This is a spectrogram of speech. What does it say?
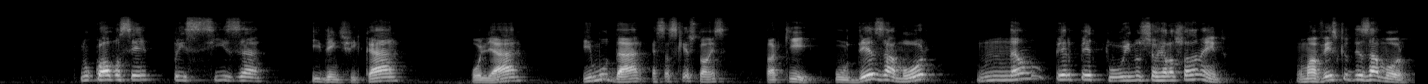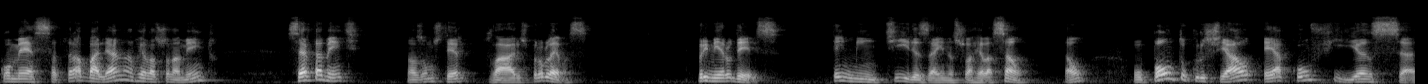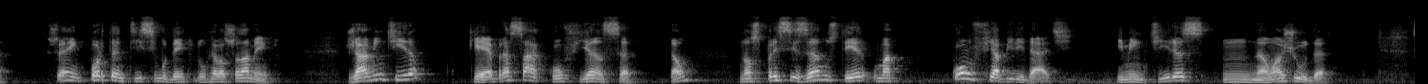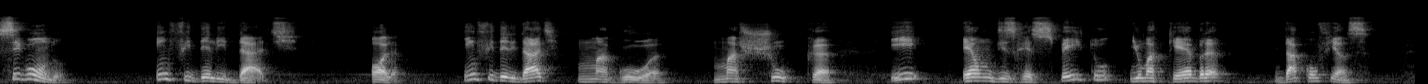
no qual você precisa identificar, olhar e mudar essas questões para que o desamor não perpetue no seu relacionamento. Uma vez que o desamor começa a trabalhar no relacionamento, certamente nós vamos ter vários problemas. Primeiro deles, tem mentiras aí na sua relação? Então, o ponto crucial é a confiança. Isso é importantíssimo dentro do relacionamento. Já a mentira quebra essa confiança. Então, nós precisamos ter uma confiabilidade e mentiras não ajuda. Segundo, infidelidade. Olha, infidelidade magoa, machuca e é um desrespeito e uma quebra da confiança.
